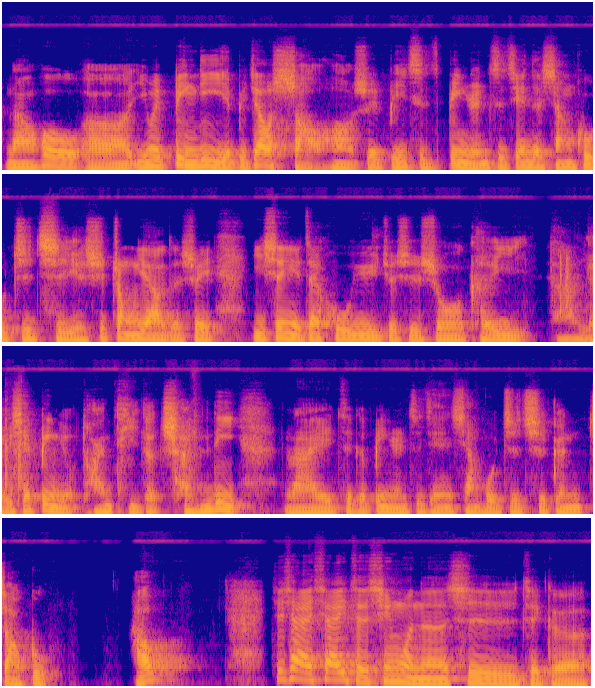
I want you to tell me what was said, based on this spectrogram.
然后呃，因为病例也比较少哈，所以彼此病人之间的相互支持也是重要的，所以医生也在呼吁，就是说。可以啊，有一些病友团体的成立，来这个病人之间相互支持跟照顾。好，接下来下一则新闻呢是这个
